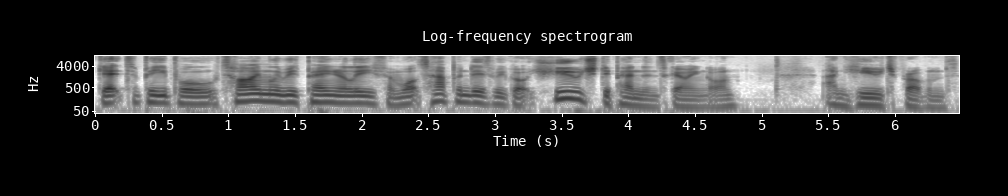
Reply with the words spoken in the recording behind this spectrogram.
get to people timely with pain relief, and what's happened is we've got huge dependence going on and huge problems.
